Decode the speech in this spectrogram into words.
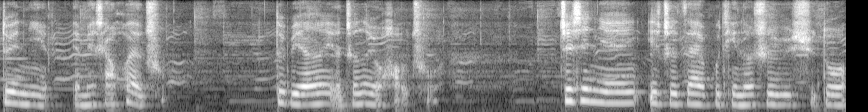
对你也没啥坏处，对别人也真的有好处。这些年一直在不停的治愈许多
